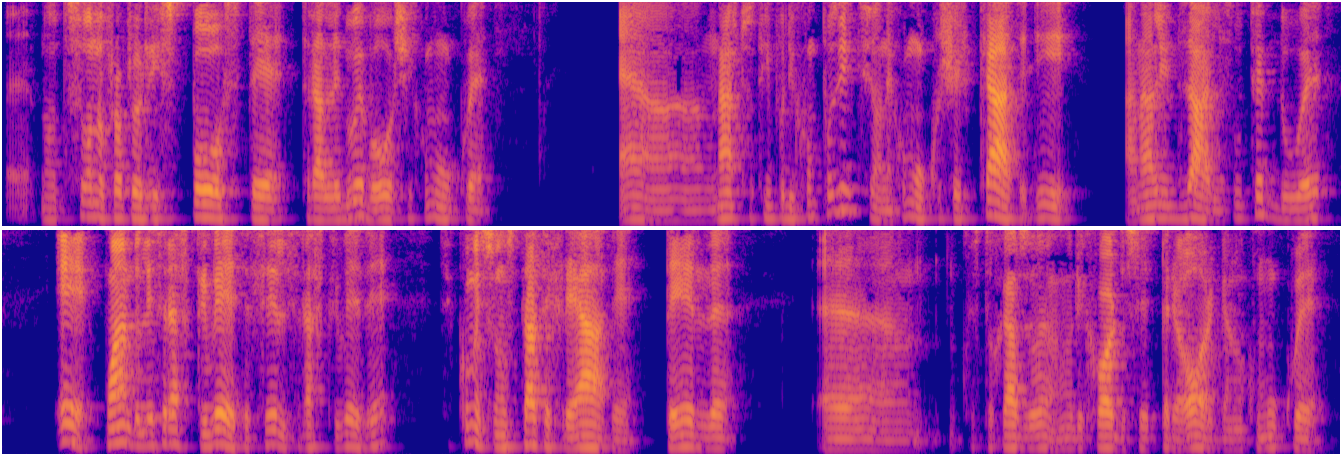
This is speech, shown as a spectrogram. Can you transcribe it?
eh, non sono proprio risposte tra le due voci, comunque è un altro tipo di composizione, comunque cercate di analizzarle tutte e due e quando le trascrivete, se le trascrivete, siccome sono state create per, eh, in questo caso eh, non ricordo se per organo, comunque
